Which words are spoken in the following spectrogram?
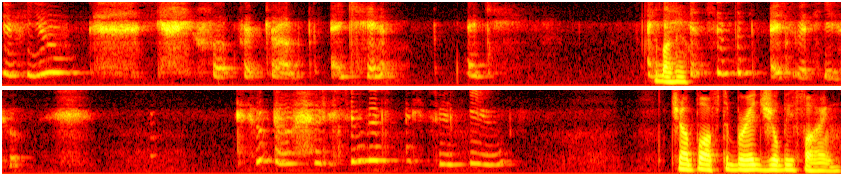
If you, if you vote for Trump, I can't, I can't, I Come on now. can't sympathize with you. To with you. Jump off the bridge. You'll be fine.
